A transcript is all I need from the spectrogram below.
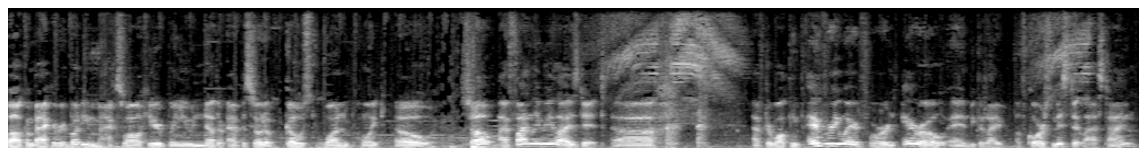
Welcome back, everybody. MaxWAL here, bringing you another episode of Ghost 1.0. So, I finally realized it. Uh, after walking everywhere for an arrow, and because I, of course, missed it last time,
